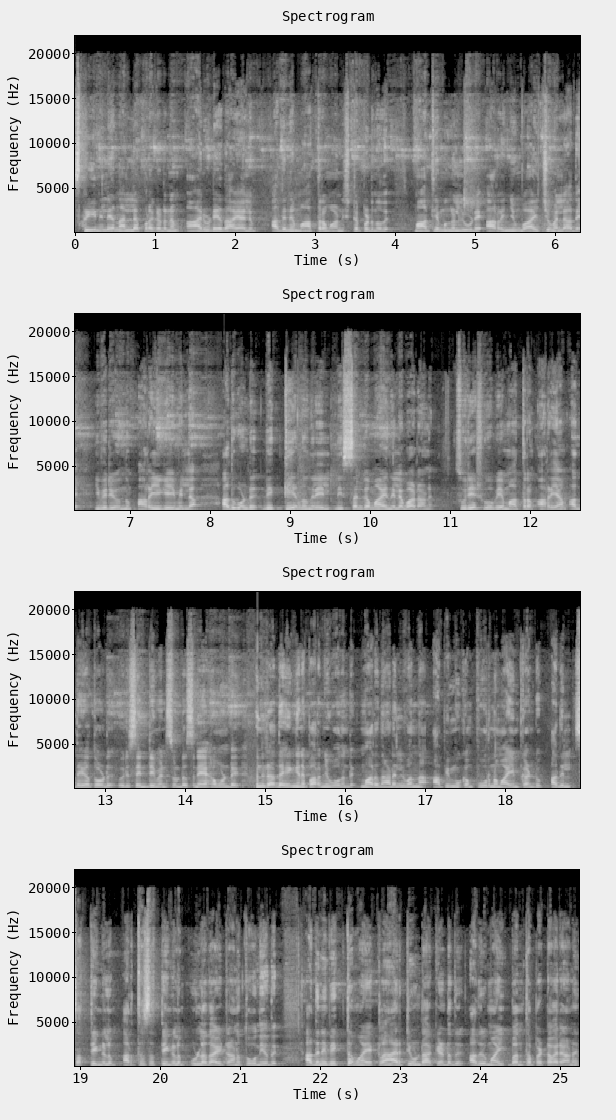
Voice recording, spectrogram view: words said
സ്ക്രീനിലെ നല്ല പ്രകടനം ആരുടേതായാലും അതിനെ മാത്രമാണ് ഇഷ്ടപ്പെടുന്നത്. മാധ്യമങ്ങളിലൂടെ അറിഞ്ഞും വായിച്ചുമല്ലാതെ ഇവരെയൊന്നും അറിയുകയുമില്ല. അതുകൊണ്ട് വ്യക്തി എന്ന നിലയിൽ നിസ്സംഗമായ നിലപാടാണ്. സുരേഷ് ഗോപിയെ മാത്രം അറിയാം. അദ്ദേഹത്തോട് ഒരു സെന്റിമെന്റ്സ് ഉണ്ട് സ്നേഹമുണ്ട്. എന്നിട്ട് അദ്ദേഹം ഇങ്ങനെ പറഞ്ഞു പോകുന്നുണ്ട്. മറുനാടനിൽ വന്ന അഭിമുഖം പൂർണമായും കണ്ടു. അതിൽ സത്യങ്ങളും അർദ്ധസത്യങ്ങളും ഉള്ളതായിട്ടാണ് തോന്നിയത്. അതിന് വ്യക്തമായ ക്ലാരിറ്റി ഉണ്ടാക്കേണ്ടത് അതുമായി ബന്ധപ്പെട്ടവരാണ്.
